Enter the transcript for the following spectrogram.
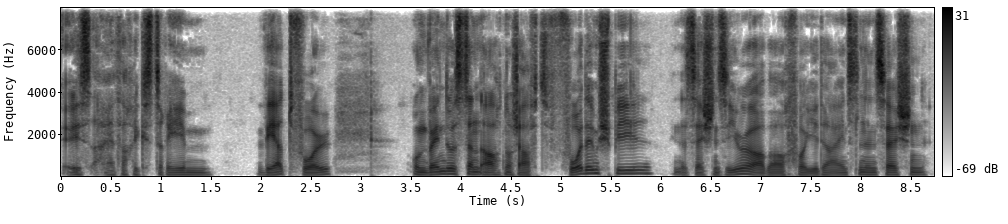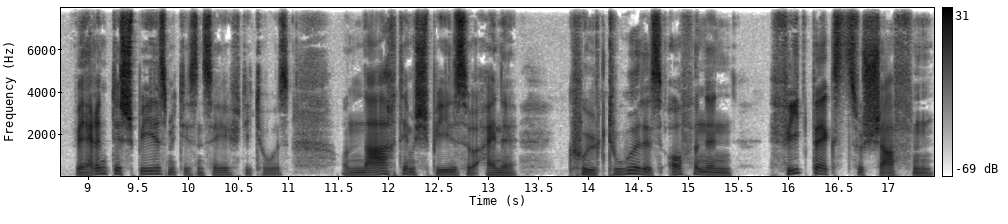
ist einfach extrem wertvoll. Und wenn du es dann auch noch schaffst vor dem Spiel, in der Session Zero, aber auch vor jeder einzelnen Session, während des Spiels mit diesen Safety Tools und nach dem Spiel so eine Kultur des offenen Feedbacks zu schaffen,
